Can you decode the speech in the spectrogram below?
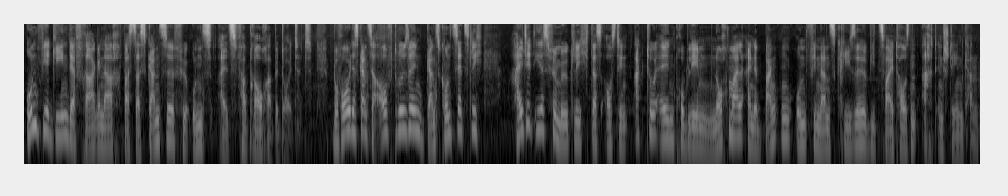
und wir gehen der Frage nach, was das Ganze für uns als Verbraucher bedeutet. Bevor wir das Ganze aufdröseln, ganz grundsätzlich, Haltet ihr es für möglich, dass aus den aktuellen Problemen nochmal eine Banken- und Finanzkrise wie 2008 entstehen kann?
